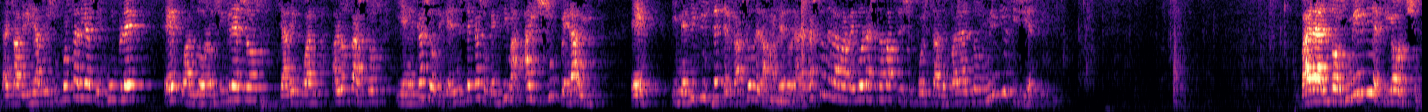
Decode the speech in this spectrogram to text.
La estabilidad presupuestaria se cumple eh, cuando los ingresos se adecuan a los gastos y en el caso de que en este caso que encima hay superávit eh, y me dice usted el gasto de la barredora el gasto de la barredora estaba presupuestado para el 2017 para el 2018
